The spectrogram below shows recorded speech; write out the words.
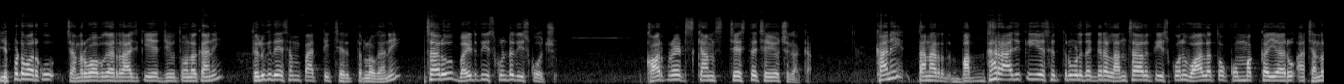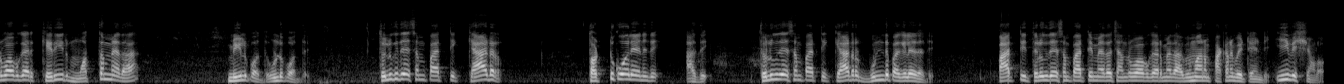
ఇప్పటి వరకు చంద్రబాబు గారి రాజకీయ జీవితంలో కానీ తెలుగుదేశం పార్టీ చరిత్రలో కానీ చాలు బయట తీసుకుంటే తీసుకోవచ్చు. కార్పొరేట్ స్కామ్స్ చేస్తే చేయొచ్చు కాక. కానీ తన బద్ధ రాజకీయ శత్రువుల దగ్గర లంచాలు తీసుకొని వాళ్ళతో కుమ్మక్కయ్యారు ఆ చంద్రబాబు గారి కెరీర్ మొత్తం మీద మిగిలిపోద్ది ఉండిపోద్ది. తెలుగుదేశం పార్టీ క్యాడర్ తట్టుకోలేనిది అది. తెలుగుదేశం పార్టీ క్యాడర్ గుండె పగిలేదు అది పార్టీ తెలుగుదేశం పార్టీ మీద చంద్రబాబు గారి మీద అభిమానం పక్కన పెట్టేయండి. ఈ విషయంలో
